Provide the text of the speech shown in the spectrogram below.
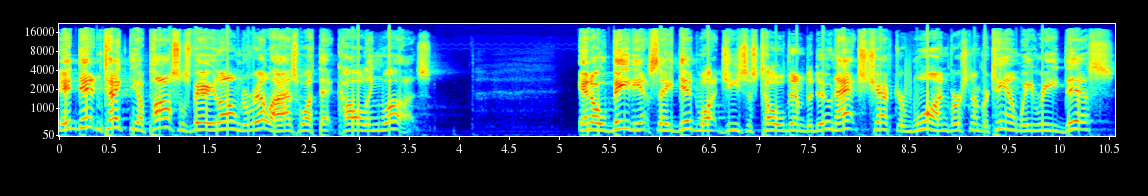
It didn't take the apostles very long to realize what that calling was. In obedience, they did what Jesus told them to do. In Acts chapter 1, verse number 10, we read this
